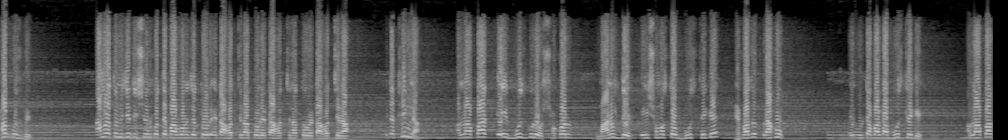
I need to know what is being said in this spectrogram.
সব বুঝবেন। আমরা তো নিজে ডিসিশন করতে পারব না যে তোর এটা হচ্ছে না, তোর এটা হচ্ছে না, তোর এটা হচ্ছে না। এটা ঠিক না। আল্লাহ পাক এই বুঝগুলো সকল মানুষদের এই সমস্ত বুঝ থেকে হেফাজত রাখুক। এই উল্টাপাল্টা বুঝ থেকে। আল্লাহ পাক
